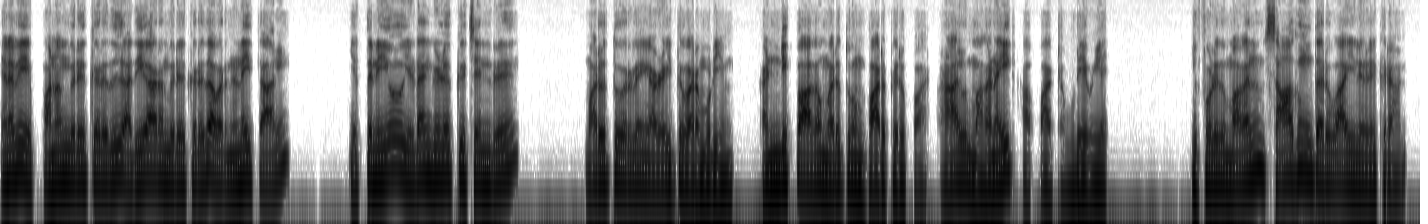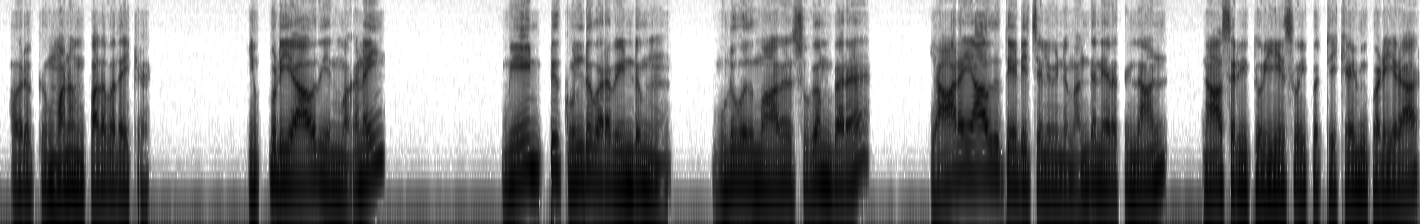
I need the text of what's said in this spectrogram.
எனவே பணம் இருக்கிறது அதிகாரம் இருக்கிறது. அவர் நினைத்தால் எத்தனையோ இடங்களுக்கு சென்று மருத்துவர்களை அழைத்து வர முடியும். கண்டிப்பாக மருத்துவம் பார்த்திருப்பார். ஆனால் மகனை காப்பாற்ற முடியவில்லை. இப்பொழுது மகன் சாகும் தருவாயில் இருக்கிறான். அவருக்கு மனம் பதபதைக்கிற எப்படியாவது என் மகனை மீண்டு கொண்டு வர வேண்டும். முழுவதுமாக சுகம் பெற யாரையாவது தேடிச் செல்ல வேண்டும். அந்த நேரத்தில்தான் நாசரித்தூர் இயேசுவை பற்றி கேள்விப்படுகிறார்.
